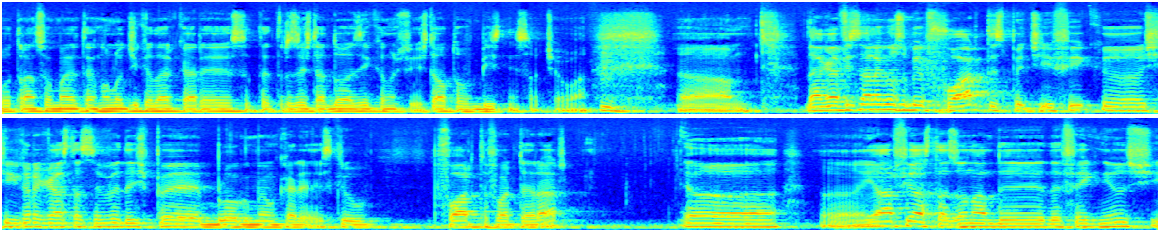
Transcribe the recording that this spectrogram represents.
o transformare tehnologică, dar care să te trezești a doua zi că, nu știu, ești out of business sau ceva. Hmm. Uh, dacă ar fi să aleg un subiect foarte specific uh, și cred că asta se vede și pe blogul meu în care scriu foarte, foarte rar, Uh, uh, ar fi asta, zona de, de fake news și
